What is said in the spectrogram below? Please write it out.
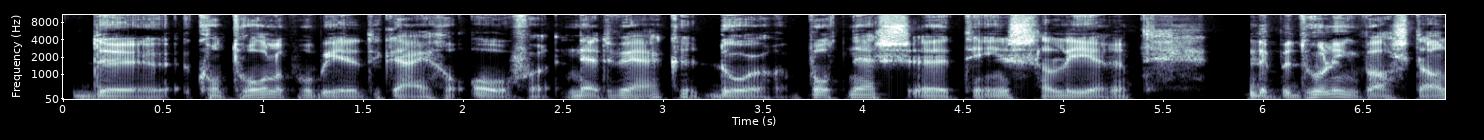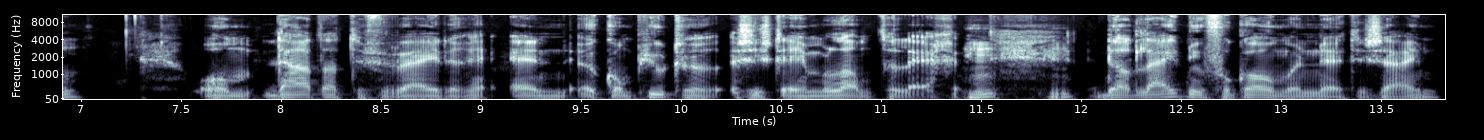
de controle probeerde te krijgen over netwerken door botnets te installeren. De bedoeling was dan om data te verwijderen en uh, computersystemen lam te leggen. Hm. Dat lijkt nu voorkomen uh, te zijn.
